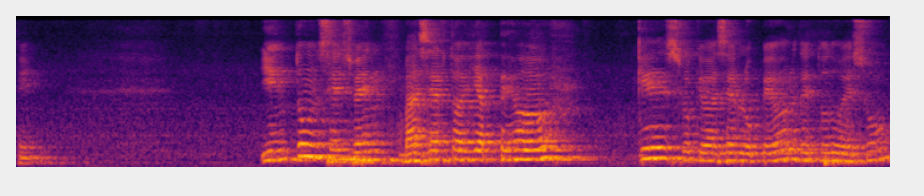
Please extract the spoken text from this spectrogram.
¿Sí? Y entonces, ven, va a ser todavía peor. ¿Qué es lo que va a ser lo peor de todo eso?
